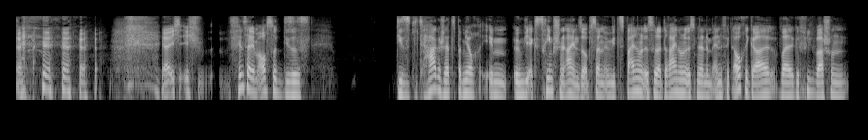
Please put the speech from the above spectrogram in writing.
ja, ich, ich finde es halt eben auch so dieses, dieses Lethargisch setzt bei mir auch eben irgendwie extrem schnell ein. So ob es dann irgendwie 2-0 ist oder 3-0 ist mir dann im Endeffekt auch egal, weil gefühlt war schon,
